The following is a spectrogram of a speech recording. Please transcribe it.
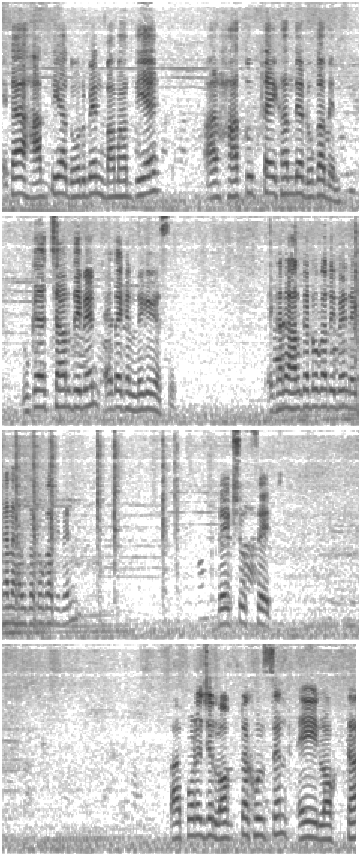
এটা হাত দিয়ে ধরবেন, বাম হাত দিয়ে, আর হাত উঠটা এখান দিয়ে ঢুকাবেন। ঢুকে চার দিবেন। এ দেখেন, লেগে গেছে। এখানে হালকা টোকা দিবেন, এখানে হালকা টোকা দিবেন। ব্রেক শুট সেট তারপরে যে লকটা খুলছেন, এই লকটা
